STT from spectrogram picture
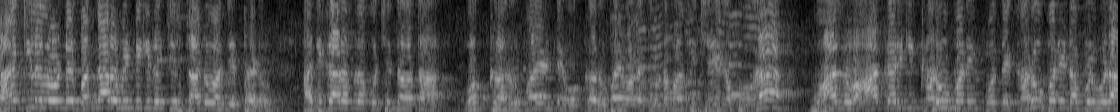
బ్యాంకులలో ఉండే బంగారం ఇంటికి తెచ్చిస్తాను అని చెప్పాడు. అధికారంలోకి వచ్చిన తర్వాత ఒక్క రూపాయి అంటే ఒక్క రూపాయి వాళ్ళకి రుణమాఫీ చేయకపోగా వాళ్ళు ఆఖరికి కరువు పనికి పోతే కరువు పని డబ్బులు కూడా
